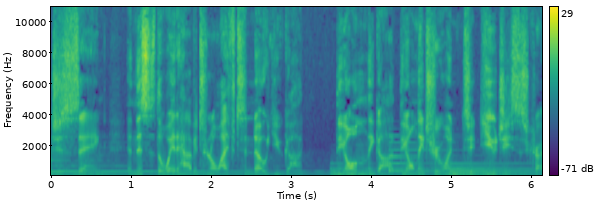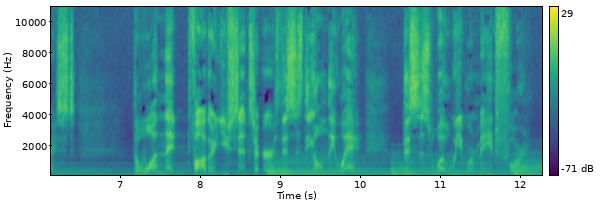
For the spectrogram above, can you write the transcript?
Passage is saying, and this is the way to have eternal life to know you, God, the only God, the only true one, to you, Jesus Christ, the one that, Father, you sent to earth. This is the only way. This is what we were made for.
